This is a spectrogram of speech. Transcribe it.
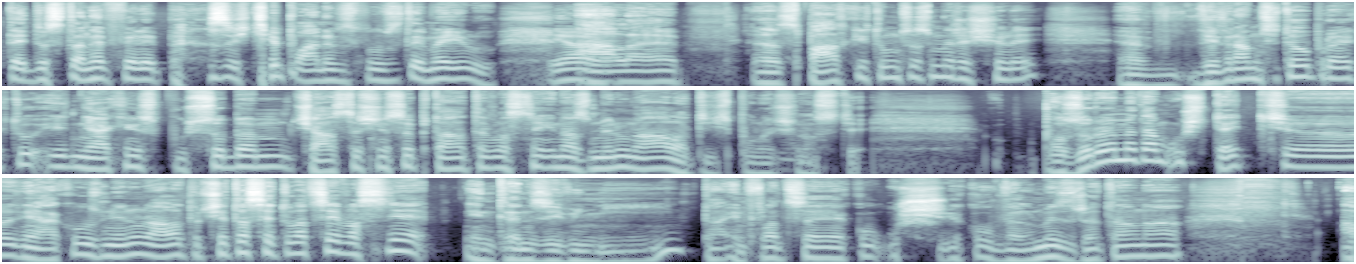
teď dostane Filip se Štěpánem spousty mailů. Jo. Ale eh, zpátky k tomu, co jsme řešili, eh, vy v rámci toho projektu i nějakým způsobem částečně se ptáte vlastně i na změnu nálad té společnosti. Pozorujeme tam už teď eh, nějakou změnu nálad, protože ta situace je vlastně intenzivní, ta inflace je jako už jako velmi zřetelná a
